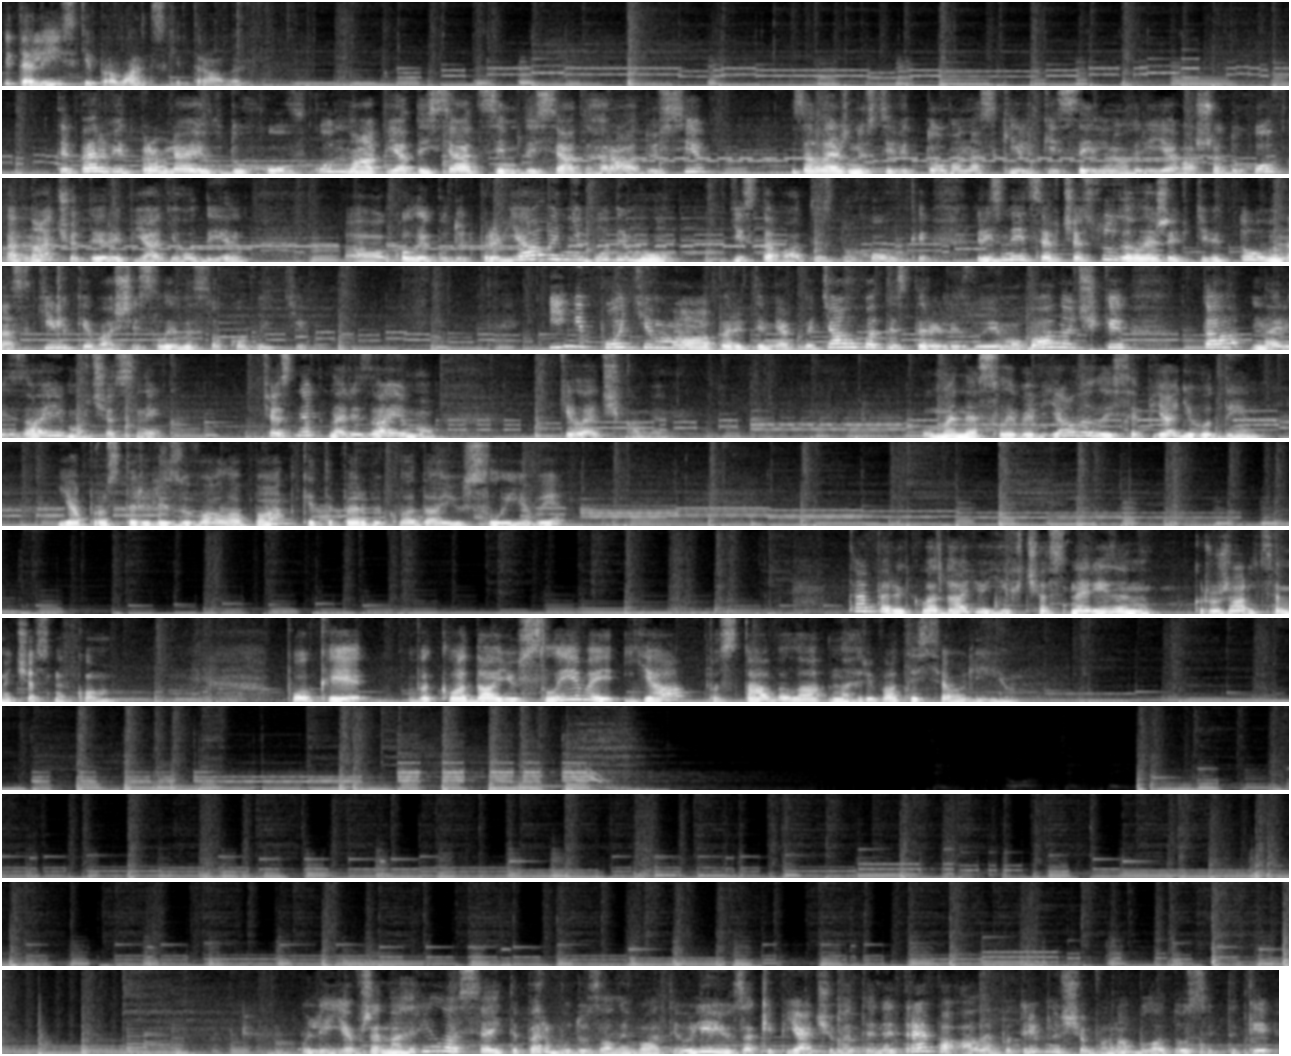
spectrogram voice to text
Італійські прованські трави. Тепер відправляю в духовку на 50-70 градусів, в залежності від того, наскільки сильно гріє ваша духовка, на 4-5 годин. Коли будуть прив'ялені, будемо діставати з духовки. Різниця в часу залежить від того, наскільки ваші сливи соковиті. І потім, перед тим як витягувати, стерилізуємо баночки та нарізаємо часник. Часник нарізаємо кілечками. У мене сливи в'ялилися 5 годин. Я простерилізувала банки, тепер викладаю сливи. Та перекладаю їх час нарізаним кружальцями часником. Поки викладаю сливи, я поставила нагріватися олію. Олія вже нагрілася і тепер буду заливати. Олію закип'ячувати не треба, але потрібно, щоб вона була досить таки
